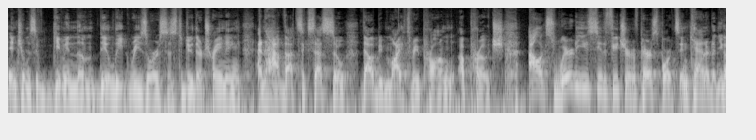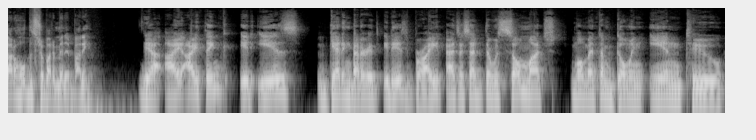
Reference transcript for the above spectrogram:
in terms of giving them the elite resources to do their training and have that success. So that would be my three prong approach. Alex, where do you see the future of parasports in Canada? And you got to hold this to about a minute, buddy. Yeah, I, I think it is getting better. It, it is bright. As I said, there was so much momentum going into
